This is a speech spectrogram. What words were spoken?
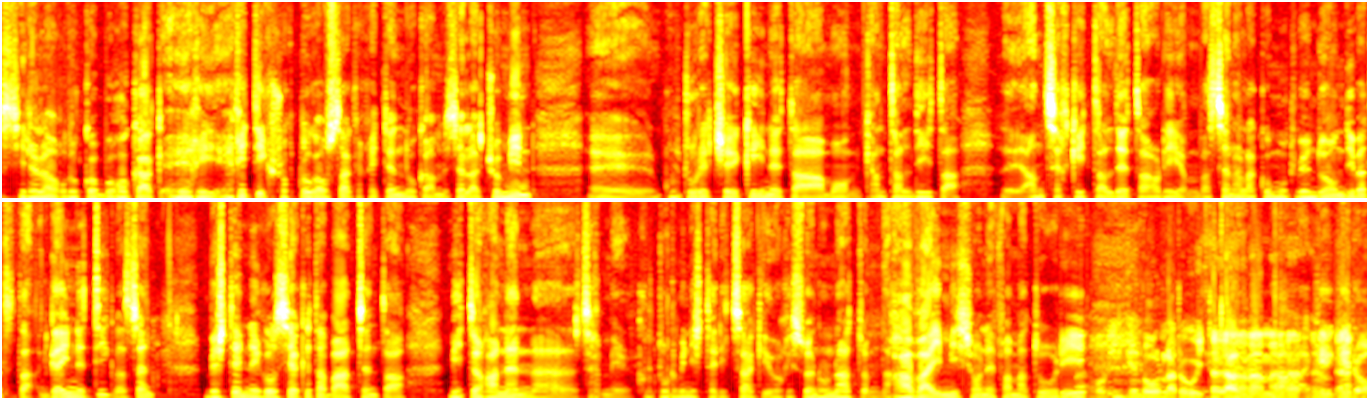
zirela orduko borrokak herri, herritik sortu gauzak egiten duka, bezala txomin eh, kulturetxeekin eta bon, kantaldi eta eh, antzerki talde eta hori bazen halako mutubendu handi bat, eta gainetik bazen beste negoziak eta bat, eta miteranen uh, kultur ministeritzak hori zuen hunat rabai misione famatu hori. Ba, hori gero, laro goita. Ba, gero,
